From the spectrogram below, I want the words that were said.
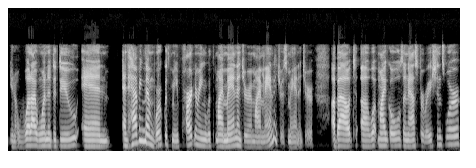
you know, what I wanted to do and and having them work with me, partnering with my manager and my manager's manager about uh, what my goals and aspirations were,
